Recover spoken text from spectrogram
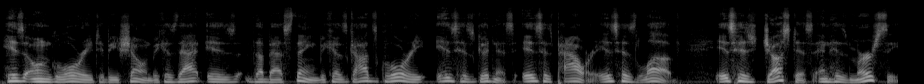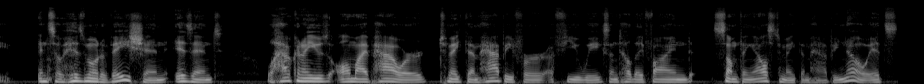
his own glory to be shown because that is the best thing because God's glory is his goodness, is his power, is his love, is his justice and his mercy. And so his motivation isn't, well, how can I use all my power to make them happy for a few weeks until they find something else to make them happy? No, it's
